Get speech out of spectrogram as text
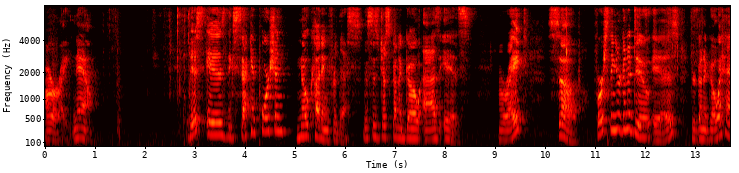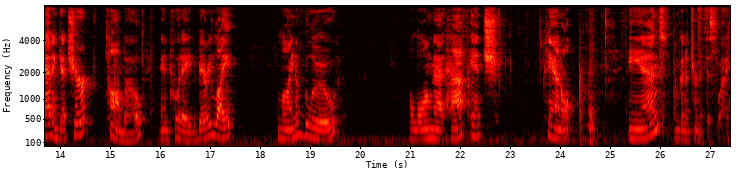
All right, now, this is the second portion no cutting for this. This is just gonna go as is, all right? So first thing you're gonna do is you're gonna go ahead and get your Tombow and put a very light line of glue along that half inch panel. And I'm gonna turn it this way.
